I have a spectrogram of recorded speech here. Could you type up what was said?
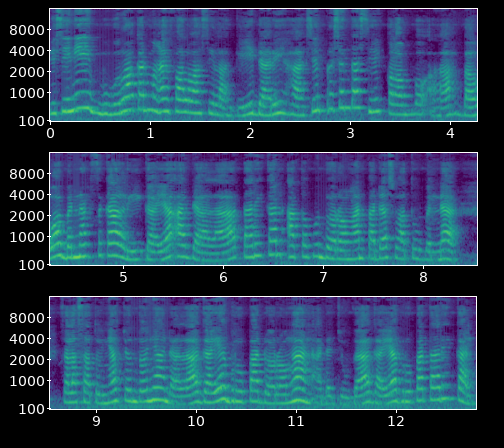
Di sini Bu Guru akan mengevaluasi lagi dari hasil presentasi kelompok A bahwa benar sekali gaya adalah tarikan ataupun dorongan pada suatu benda. Salah satunya contohnya adalah gaya berupa dorongan, ada juga gaya berupa tarikan.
